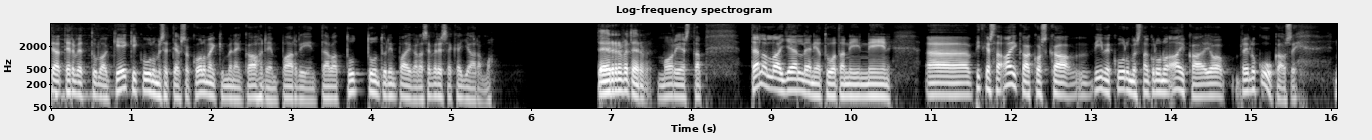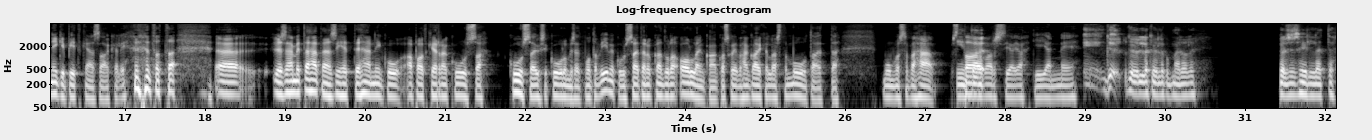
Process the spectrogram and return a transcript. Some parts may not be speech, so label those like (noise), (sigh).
Morjesta ja tervetuloa Keekki Kuulumiset jakso 32 pariin. Täällä on tuttuun tylin paikalla Severi sekä Jarmo. Terve, terve. Morjesta. Täällä ollaan jälleen ja tuota niin, niin öö, pitkästä aikaa, koska viime kuulumista on kulunut aikaa jo reilu kuukausi. Niinkin pitkään saakeli. (laughs) tota, öö, yleensähän me tähätään siihen, että tehdään niin kuin about kerran kuussa, kuussa yksi kuulumiset, mutta viime kuussa ei tainnutkaan tulla ollenkaan, koska oli vähän kaikenlaista muuta, että muun muassa vähän Star Warsia ja JNE. Ky- kyllä, kyllä, kun meillä oli kyllä se sille, että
